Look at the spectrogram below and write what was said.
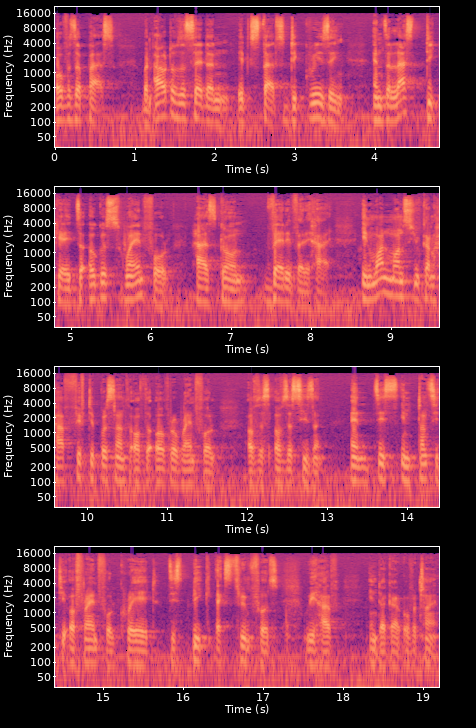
over the past, but out of the sudden, it starts decreasing in the last decade, the August rainfall has gone very, very high. In one month, you can have 50% of the overall rainfall of the, of the season. And this intensity of rainfall create these big extreme floods we have in Dakar over time.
